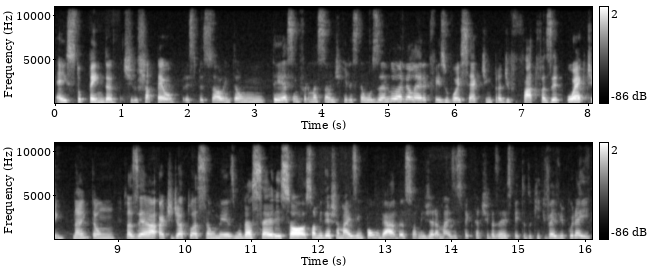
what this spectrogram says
é estupenda. Tiro o chapéu pra esse pessoal. Então, ter essa informação de que eles estão usando a galera que fez o voice acting para de fato fazer o acting, né? Então, fazer a parte de atuação mesmo da série só, só me deixa mais empolgada, só me gera mais expectativas a respeito do que, que vai vir por aí.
